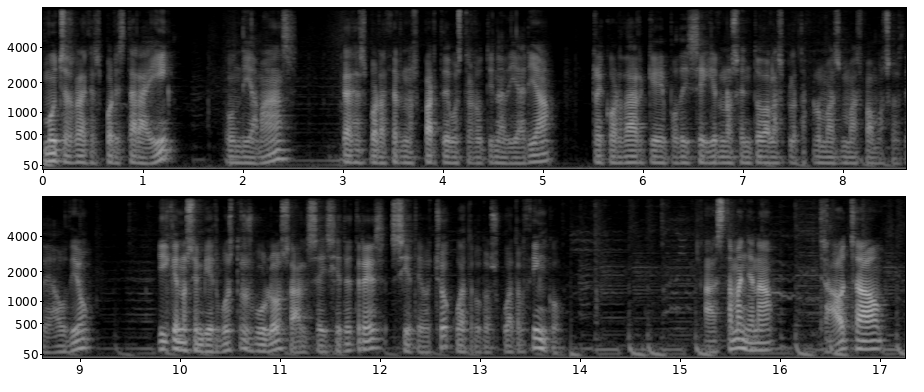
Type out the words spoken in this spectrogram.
Muchas gracias por estar ahí, un día más. Gracias por hacernos parte de vuestra rutina diaria. Recordar que podéis seguirnos en todas las plataformas más famosas de audio y que nos enviéis vuestros bulos al 673 784245. Hasta mañana. Chao, chao.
